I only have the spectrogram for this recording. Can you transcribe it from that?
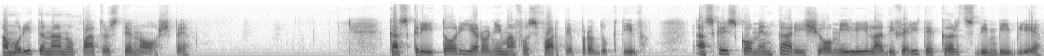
A murit în anul 419. Ca scriitor, Ieronim a fost foarte productiv. A scris comentarii și omilii la diferite cărți din Biblie.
